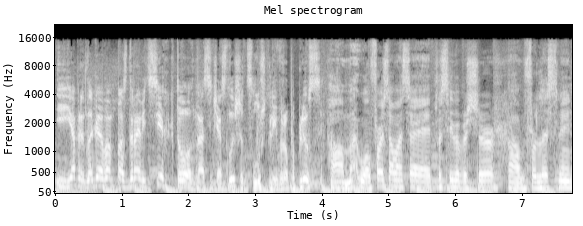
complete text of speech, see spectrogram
И я предлагаю вам поздравить всех, кто нас сейчас слышит, слушатели Европы+. плюс. Um, well, first I want to say Placebo Bashir um, for listening.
